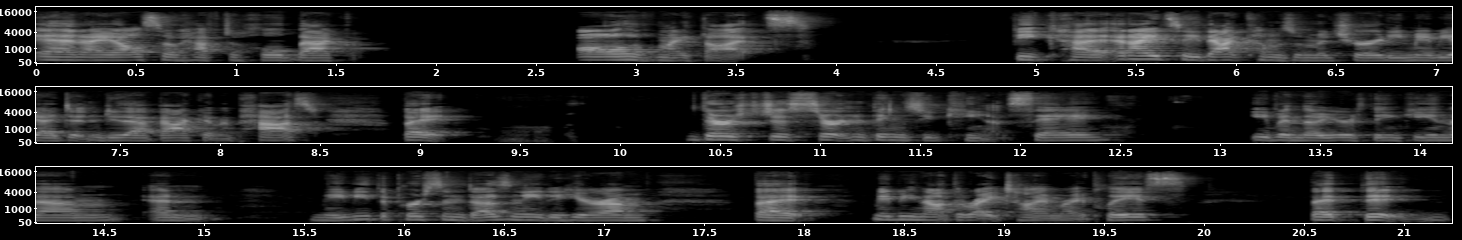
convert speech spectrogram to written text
and i also have to hold back all of my thoughts because and i'd say that comes with maturity maybe i didn't do that back in the past but there's just certain things you can't say even though you're thinking them and maybe the person does need to hear them but maybe not the right time, right place, but that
